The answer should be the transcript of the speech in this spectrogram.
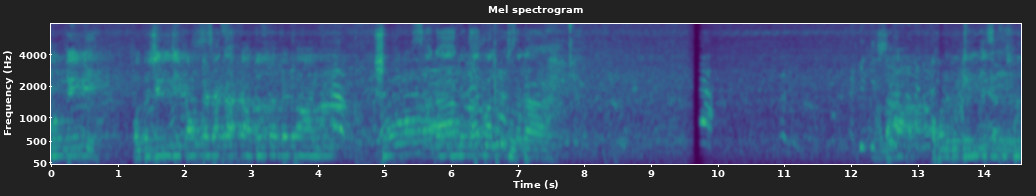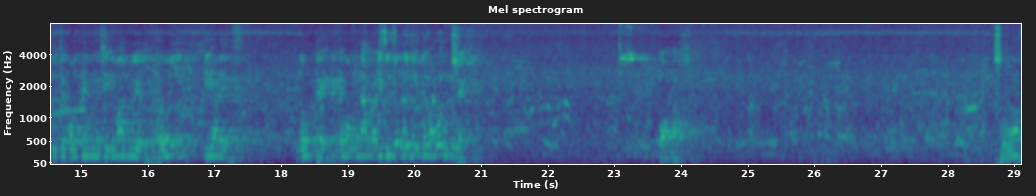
নন্টে অল্প শেলি যে কাউন্টার অ্যাটাক সাগা। সাকা জোসমান ট্রাই শট সাগা কোথায় মারলো সাগা? অপারেটর কেলি যে করে দিচ্ছে নিয়েছে ইমানুয়েল ওই ক্লিয়ারেন্স নন্টে এবং নামকি দুজন দুজনকে মার। করছে। কর্নার সোনার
